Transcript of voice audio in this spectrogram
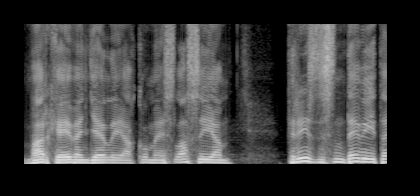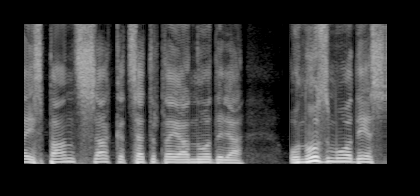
Marka evanģēlijā, ko mēs lasījām, 39. pants saka, 4. nodaļā, un uzmodies,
